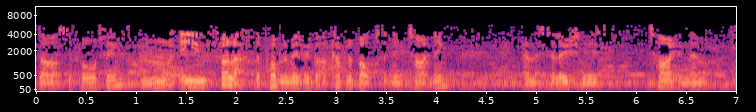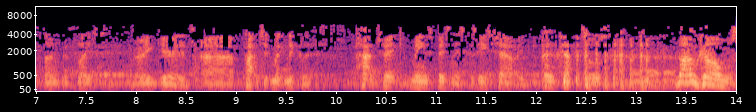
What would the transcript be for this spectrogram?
Start supporting. oh, Ian Fuller, The problem is we've got a couple of bolts that need tightening, and the solution is tighten them, don't replace them. very good. Uh, Patrick McNicholas, Patrick means business because he's shouting. All capitals. no goals.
